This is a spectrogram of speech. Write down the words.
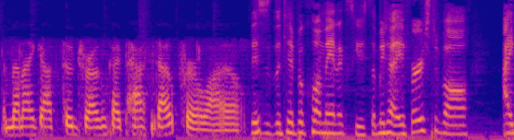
and then I got so drunk I passed out for a while." This is the typical man excuse. Let me tell you. First of all, I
